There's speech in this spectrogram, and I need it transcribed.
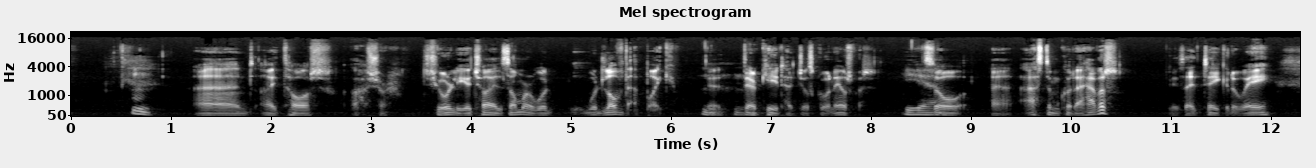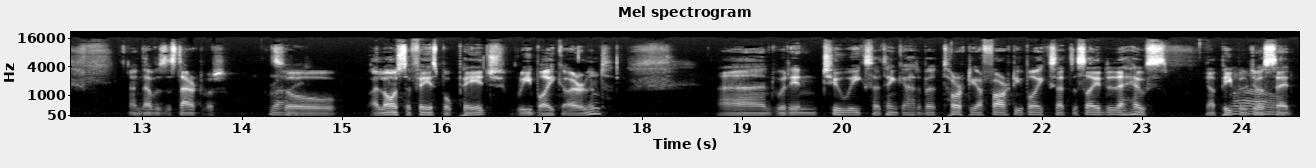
and I thought, oh sure, surely a child somewhere would would love that bike. Uh, Their kid had just grown out of it. Yeah. So uh, asked them, could I have it? They said, take it away. And that was the start of it. So I launched a Facebook page, Rebike Ireland. And within two weeks, I think I had about 30 or 40 bikes at the side of the house. Now, people just said,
